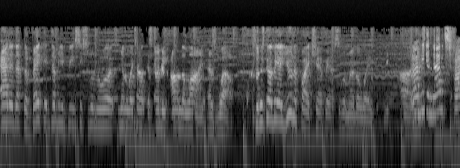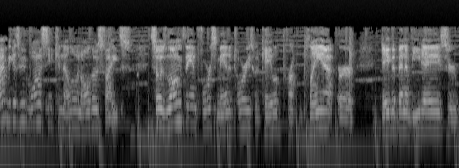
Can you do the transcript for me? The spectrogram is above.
added that the vacant WBC super middleweight title is going to be on the line as well. So there's going to be a unified champion at super middleweight. Uh, But I mean, that's fine because we want to see Canelo in all those fights. So as long as they enforce mandatories with Caleb Plant or David Benavidez or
